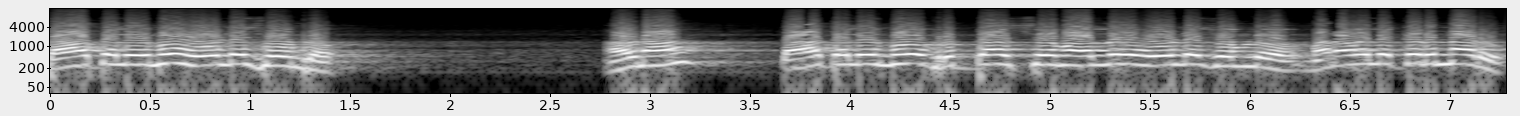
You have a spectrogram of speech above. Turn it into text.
తాతలేమో ఓల్డేజ్ హోమ్లో. అవునా? తాతలేమో వృద్ధాశ్రమాల్లో ఓల్డేజ్ హోమ్లో. మన వాళ్ళు ఎక్కడున్నారు?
